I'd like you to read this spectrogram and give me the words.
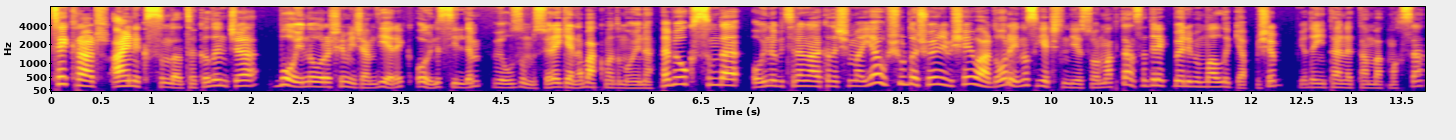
tekrar aynı kısımda takılınca bu oyunla uğraşamayacağım diyerek oyunu sildim ve uzun bir süre gene bakmadım oyuna. Tabi o kısımda oyunu bitiren arkadaşıma ya şurada şöyle bir şey vardı orayı nasıl geçtin diye sormaktansa direkt böyle bir mallık yapmışım ya da internetten bakmaksa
